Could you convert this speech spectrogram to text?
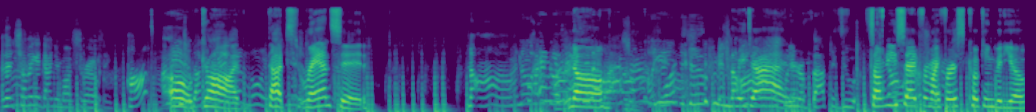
And then shoving it down your mom's throat. Huh? Oh god. That's rancid. I know how to do it. No. All you need to do is Hey dad. you're about to do Somebody said for my first cooking video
